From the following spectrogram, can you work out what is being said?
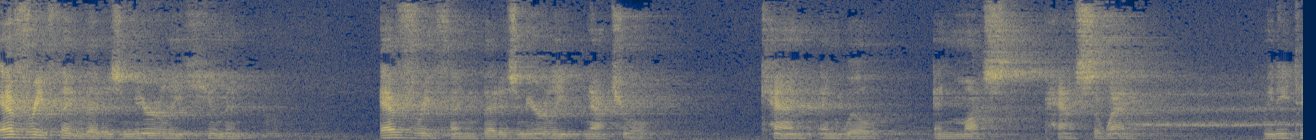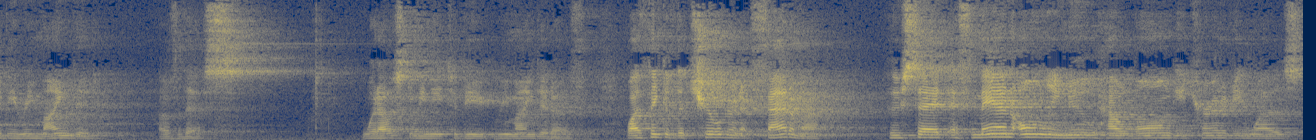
Everything that is merely human, everything that is merely natural, can and will and must pass away. We need to be reminded of this. What else do we need to be reminded of? Well, I think of the children at Fatima who said, if man only knew how long eternity was,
